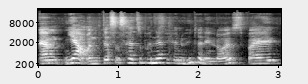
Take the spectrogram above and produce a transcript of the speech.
Ähm, ja, und das ist halt super nervig, wenn du hinter den läufst, weil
